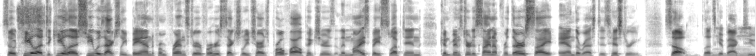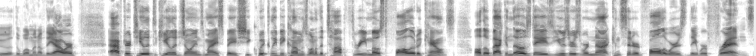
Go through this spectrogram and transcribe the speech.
So Tila Tequila, she was actually banned from Friendster for her sexually charged profile pictures, and then MySpace swept in, convinced her to sign up for their site, and the rest is history. So let's get back mm-hmm. to the woman of the hour. After Tila Tequila joins MySpace, she quickly becomes one of the top three most followed accounts. Although back in those days, users were not considered followers, they were friends.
